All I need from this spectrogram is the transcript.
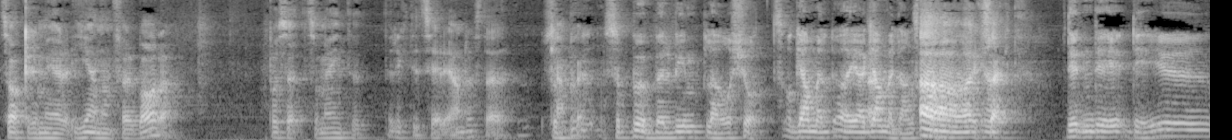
saker är mer genomförbara. På sätt som jag inte riktigt ser i andra städer. Så, Kanske. så bubbel, vimplar och shot. Och gammel, ja, ja, gammeldansk. Ja, exakt. Det, det, det är ju,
